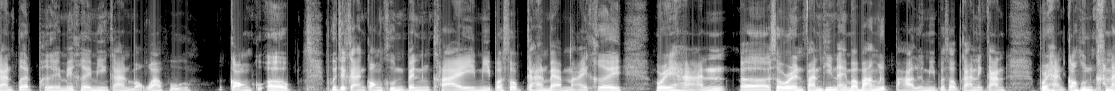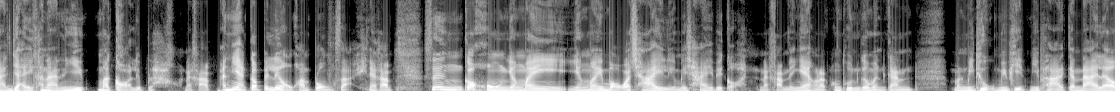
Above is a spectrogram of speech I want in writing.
การเปิดเผย ไม่เคยมีการบอกว่าผู้กองเอ่อผู้จัดการกองทุนเป็นใครมีประสบการณ์แบบไหนเคยบริหารเอ่อโซเรนฟันที่ไหนมาบ้างหรือเปล่า หรือมีประสบการณ์ในการบริหารกองทุนขนาดใหญ่ขนาดนี้มาก่อนหรือเปล่านะครับ อันนี้ก็เป็นเรื่องของความโปร่งใสนะครับ ซึ่งก็คงยังไม่ยังไม่บอกว่าใช่หรือไม่ใช่ไปก่อนนะครับในแง่ของนักลงทุนก็เหมือนกัน มันมีถูกมีผิดมีพลาดกันได้แล้ว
